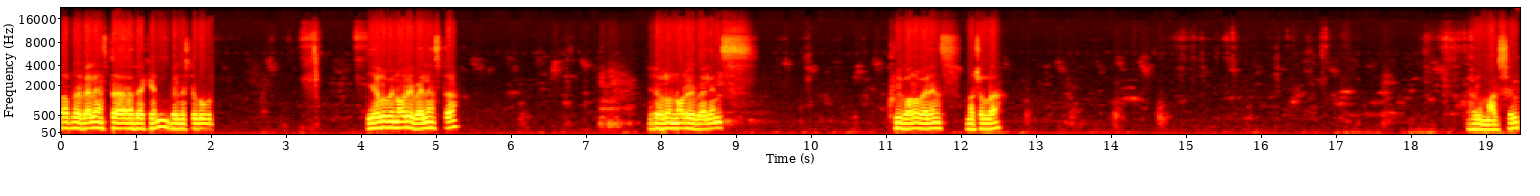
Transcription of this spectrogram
তো আপনার ব্যালেন্সটা দেখেন, ব্যালেন্সটা গোবর এ হলো নরের ব্যালেন্সটা। এটা হলো নরের ব্যালেন্স। খুবই ভালো ব্যালেন্স মার্শাল্লাহ হলো মার্শাল।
